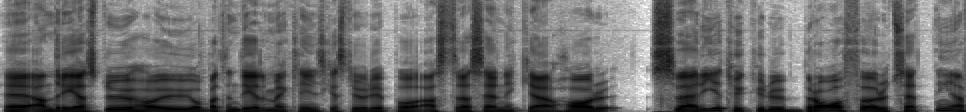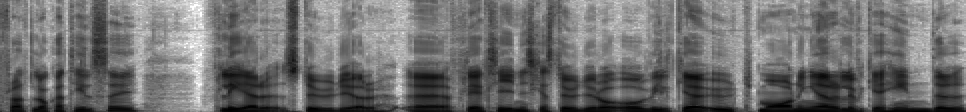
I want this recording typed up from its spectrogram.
Eh, Andreas, du har ju jobbat en del med kliniska studier på AstraZeneca. Har Sverige, tycker du, bra förutsättningar för att locka till sig fler studier, eh, fler kliniska studier och, vilka utmaningar eller vilka hinder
